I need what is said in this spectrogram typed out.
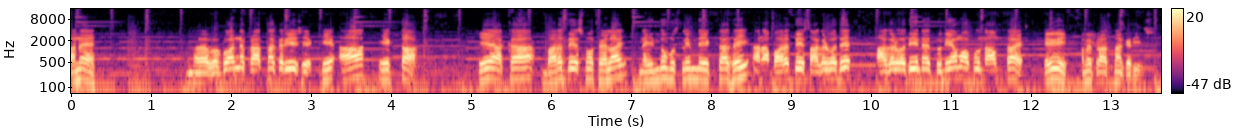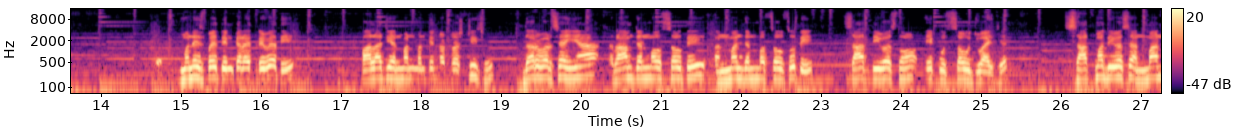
અને ભગવાનને પ્રાર્થના કરીએ છીએ કે આ એકતા એ આખા ભારત દેશમાં ફેલાય અને હિન્દુ મુસ્લિમની એકતા થઈ અને ભારત દેશ આગળ વધે. આગળ વધીને દુનિયામાં આપણું નામ થાય એવી અમે પ્રાર્થના કરીએ છીએ. મનીષભાઈ દિનકરાય ત્રિવેદી, બાલાજી હનુમાન મંદિરનો ટ્રસ્ટી છું. દર વર્ષે અહીંયા રામ જન્મોત્સવથી, હનુમાન જન્મોત્સવ સુધી સાત દિવસનો એક ઉત્સવ ઉજવાય છે. સાતમા દિવસે હનુમાન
